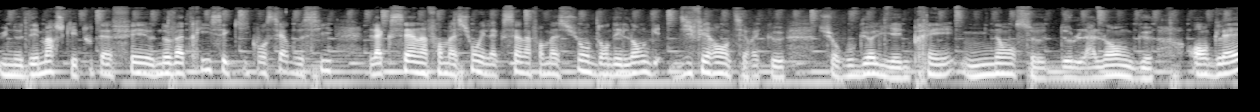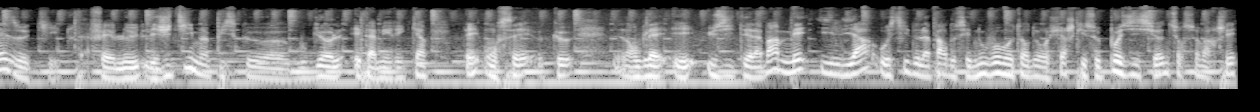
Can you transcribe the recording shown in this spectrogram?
une démarche qui est tout à fait novatrice et qui concerne aussi l'accès à l'information et l'accès à l'information dans des langues différentes. C'est vrai que sur Google, il y a une prééminence de la langue anglaise qui est tout à fait légitime, hein, puisque euh, Google est américain et on sait que l'anglais est usité là-bas, mais il y a aussi de la part de ces nouveaux moteurs de recherche qui se positionnent sur ce marché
